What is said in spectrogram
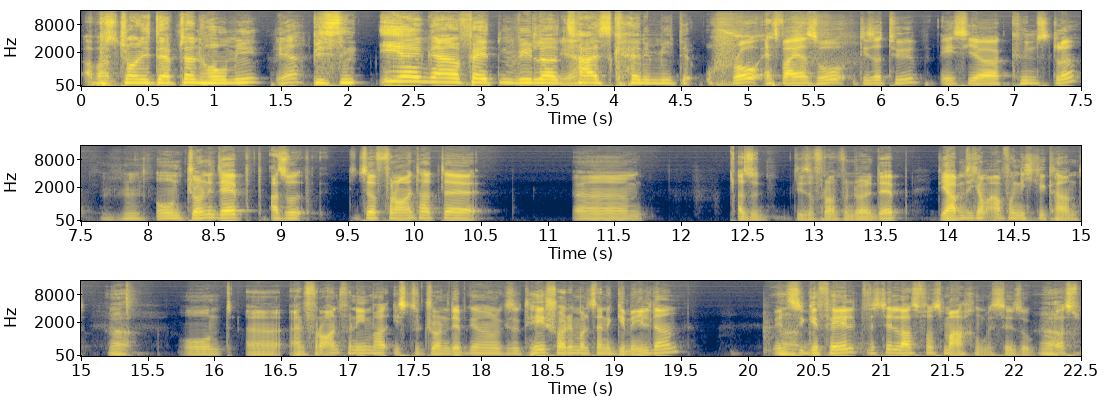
Aber- bist Johnny Depp dein Homie, Ja. bist in irgendeiner fetten Villa, Ja. zahlst keine Miete. Uff. Bro, es war ja so, dieser Typ ist ja Künstler und Johnny Depp, also dieser Freund hatte, ähm, also dieser Freund von Johnny Depp, die haben sich am Anfang nicht gekannt. Ja. Und äh, ein Freund von ihm hat, ist zu Johnny Depp gegangen und hat gesagt, hey, schau dir mal seine Gemälde an. Wenn es Ja. dir gefällt, weißt du, lass was machen, weißt du, so, lass,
